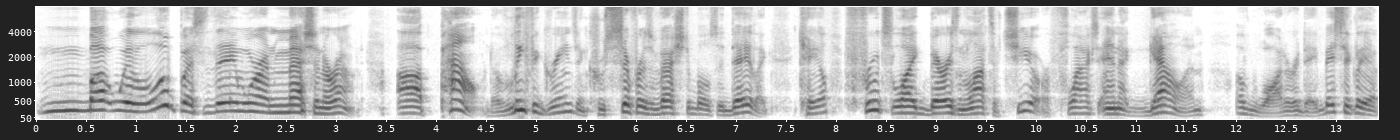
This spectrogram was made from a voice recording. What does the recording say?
But with lupus, they weren't messing around a pound of leafy greens and cruciferous vegetables a day, like kale, fruits like berries and lots of chia or flax, and a gallon of water a day. Basically a,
